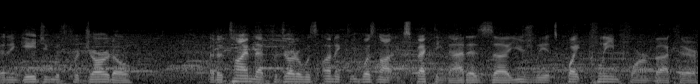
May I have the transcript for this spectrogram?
and engaging with Fajardo at a time that Fajardo was une- was not expecting that, as uh, usually it's quite clean for him back there.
